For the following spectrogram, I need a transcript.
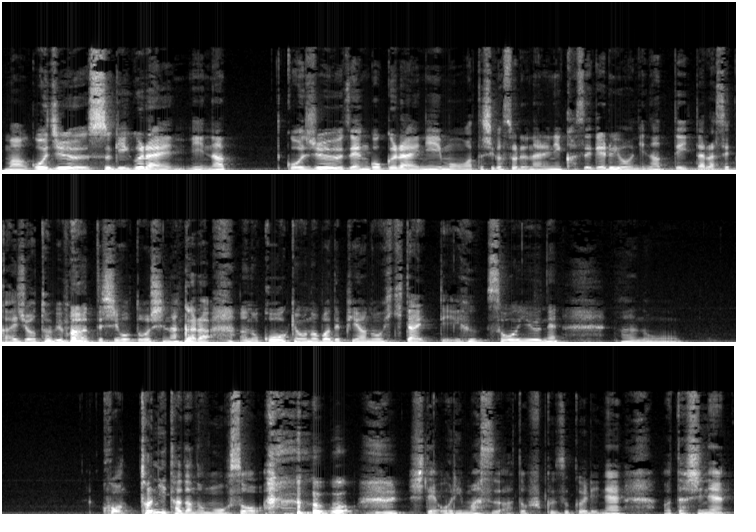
まあ50過ぎぐらいになって、50前後ぐらいにもう私がそれなりに稼げるようになっていたら世界中を飛び回って仕事をしながら あの公共の場でピアノを弾きたいっていう そういうねあの本当にただの妄想 をしております。あと服作りね。私ね、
